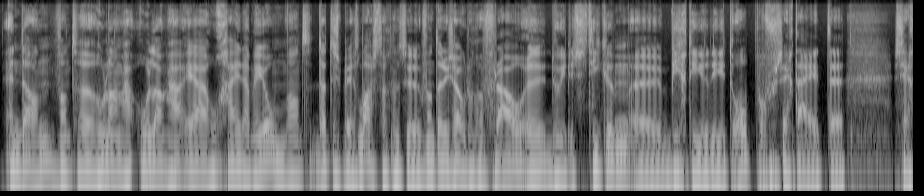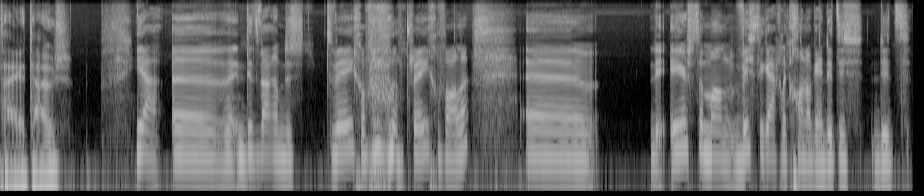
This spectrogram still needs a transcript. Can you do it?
En dan, want eh, hoe, lang, hoe, lang, ja, hoe ga je daarmee om? Want dat is best lastig natuurlijk. Want er is ook nog een vrouw. Eh, doe je dit stiekem? Biechten jullie het op? Of zegt hij het, zegt hij het thuis? Ja, eh, dit waren dus twee gevallen. twee gevallen. Eh, de eerste man wist ik eigenlijk gewoon... oké, dit, is, dit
